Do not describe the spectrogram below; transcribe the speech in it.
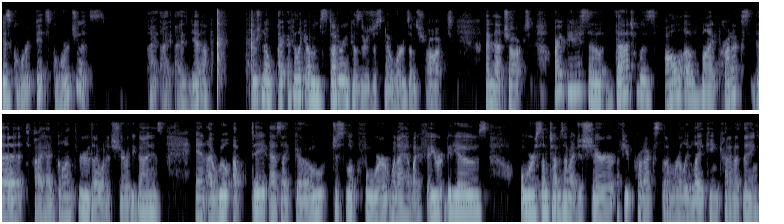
is gor it's gorgeous. I, I, I yeah, there's no, I, I feel like I'm stuttering because there's just no words. I'm shocked. I'm that shocked. All right, beauty. So that was all of my products that I had gone through that I wanted to share with you guys. And I will update as I go. Just look for when I have my favorite videos or sometimes I might just share a few products that I'm really liking kind of a thing.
